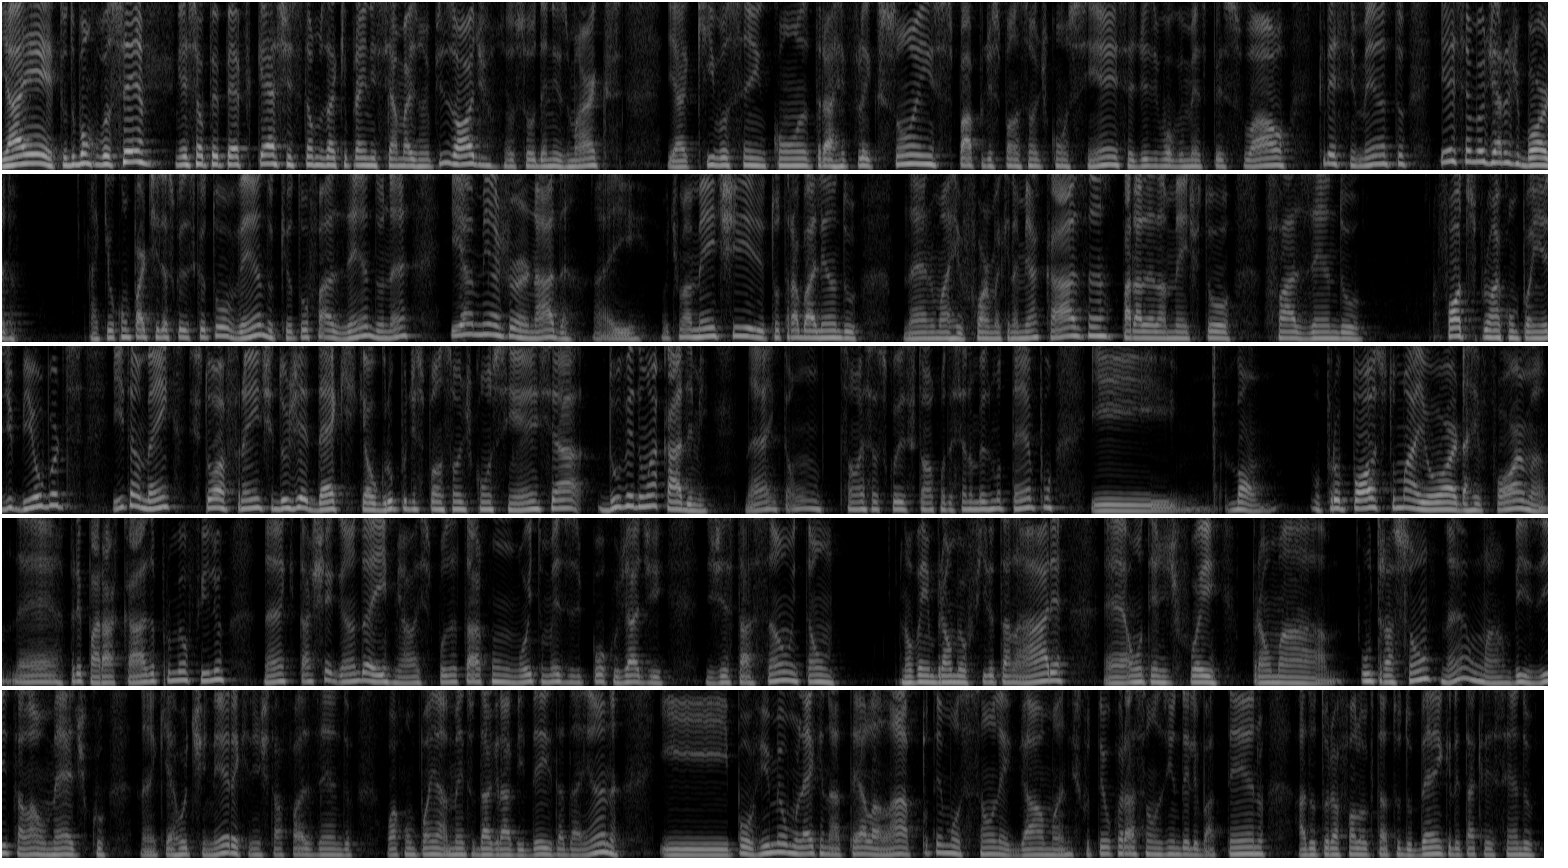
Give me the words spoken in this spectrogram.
E aí, tudo bom com você? Esse é o PPF Cast, estamos aqui para iniciar mais um episódio. Eu sou o Denis Marques e aqui você encontra reflexões, papo de expansão de consciência, desenvolvimento pessoal, crescimento. E esse é o meu diário de bordo. Aqui eu compartilho as coisas que eu estou vendo, que eu estou fazendo, né? E a minha jornada aí. Ultimamente estou trabalhando né, numa reforma aqui na minha casa. Paralelamente estou fazendo fotos para uma companhia de billboards e também estou à frente do GDEC, que é o grupo de expansão de consciência do Vedum Academy. Né? Então são essas coisas que estão acontecendo ao mesmo tempo e bom, o propósito maior da reforma é preparar a casa para o meu filho, né, que está chegando aí. Minha esposa está com oito meses e pouco já de, de gestação, então novembro meu filho está na área. É, ontem a gente foi para uma ultrassom, né, uma visita lá ao médico, né, que é rotineira, que a gente está fazendo o acompanhamento da gravidez da Dayana. E, pô, vi meu moleque na tela lá, puta emoção legal, mano. Escutei o coraçãozinho dele batendo. A doutora falou que tá tudo bem, que ele tá crescendo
